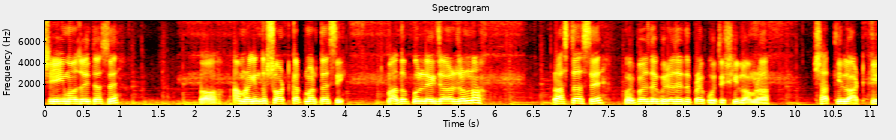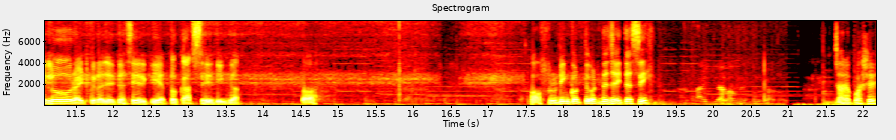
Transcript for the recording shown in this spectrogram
সেই মজা হইতেছে তো আমরা কিন্তু শর্টকাট মারতেছি। মাধবপুর লেক যাওয়ার জন্য রাস্তা আছে। ওই পাশ দিয়ে ঘুরে যেতে প্রায় পঁচিশ কিলো, আমরা সাত কিলো, আট কিলো রাইড করে যাইতেছি আর কি, এত কাছে দীঘা তো অফ রোডিং করতে করতে যাইতেছি। চারপাশে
